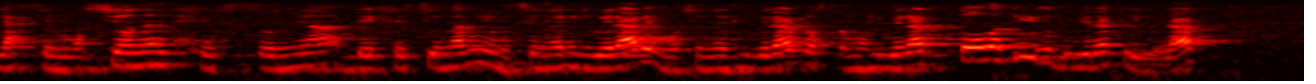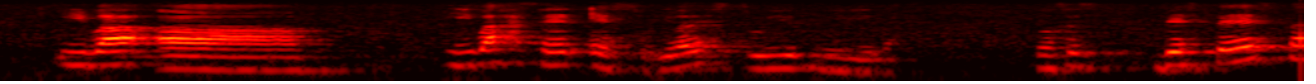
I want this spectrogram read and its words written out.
las emociones, de gestionar, de gestionar mis emociones, liberar emociones, liberar los tramos, liberar todo aquello que tuviera que liberar, iba a, iba a hacer eso, iba a destruir mi vida. Entonces, desde esta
